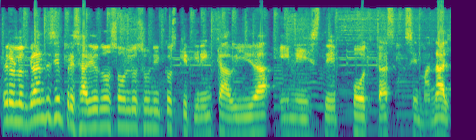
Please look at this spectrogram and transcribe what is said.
Pero los grandes empresarios no son los únicos que tienen cabida en este podcast semanal.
